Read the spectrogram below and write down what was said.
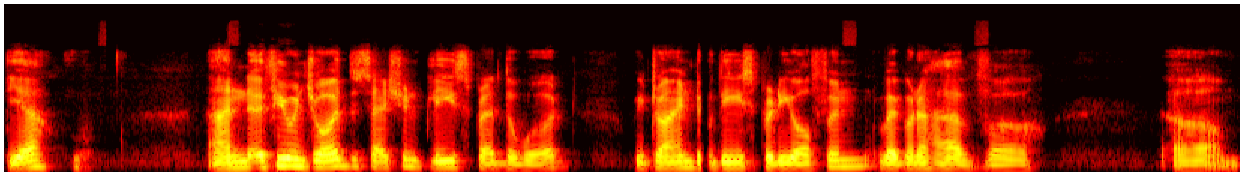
yeah. And if you enjoyed the session, please spread the word. We try and do these pretty often. We're going to have, uh, um,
